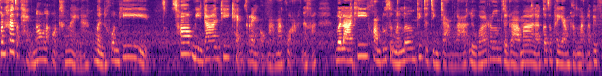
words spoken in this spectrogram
ค่อนข้างจะแข็งนอกและอ่อนข้างในนะ เหมือนคนที่ ชอบมีด้านที่แข็งแกร่งออกมามากกว่านะคะ เวลาที่ความรู้สึกมันเริ่มที่จะจริงจังละหรือว่าเริ่มจะดราม่าแล้วก็จะพยายามหันหลังแล้วไปโฟ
